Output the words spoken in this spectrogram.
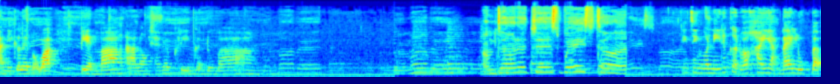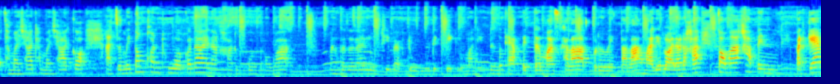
อันนี้ก็เลยบอกว่าเปลี่ยนบ้างอะลองใช้แบบครีมกันดูบ้าง I'm down to just waste time. จริงๆ วันนี้ถ้าเกิดว่าใครอยากได้ลุคแบบธรรมชาติธรรมชาติก็อาจจะไม่ต้องคอนทัวร์ก็ได้นะคะทุกคนเพราะว่ามันก็จะได้ลุคที่แบบดูเด็กๆลงมานิดนึงแอบไปเติมมาสคาร่าบริเวณตาล่างมาเรียบร้อยแล้วนะคะ ต่อมาค่ะเป็นปัดแก้ม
